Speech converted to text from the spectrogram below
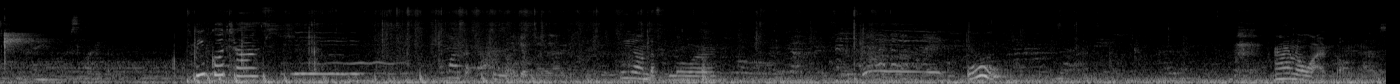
Okay, where's like... We go, Tassie! Oh my god. We on the floor. Ooh. I don't know why I'm going this.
